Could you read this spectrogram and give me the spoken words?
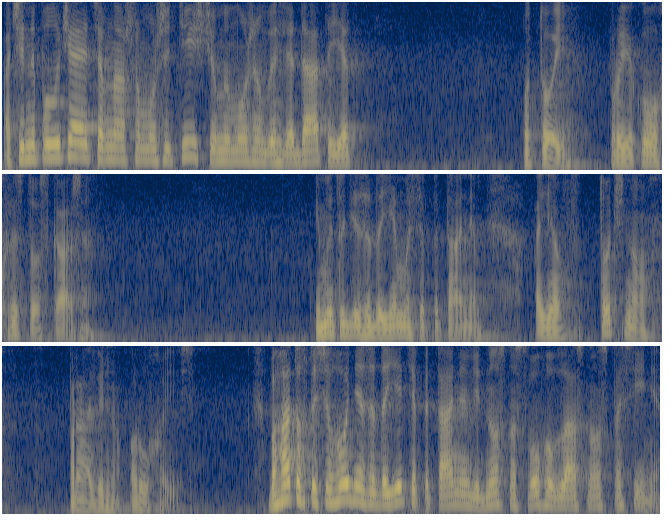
А чи не виходить в нашому житті, що ми можемо виглядати як отой, про якого Христос каже? І ми тоді задаємося питанням, а я точно правильно рухаюсь? Багато хто сьогодні задається питанням відносно свого власного спасіння.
